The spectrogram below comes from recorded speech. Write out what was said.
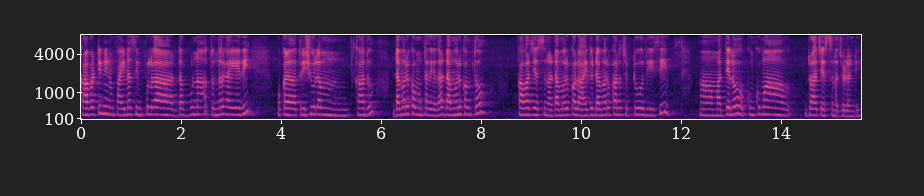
కాబట్టి నేను పైన సింపుల్గా డబ్బున తొందరగా అయ్యేది ఒక త్రిశూలం కాదు. డమరుకం ఉంటుంది కదా డమరుకంతో కవర్ చేస్తున్నా. డమరుకాలు ఐదు డమరుకాల చుట్టూ తీసి మధ్యలో కుంకుమ డ్రా చేస్తున్నా చూడండి.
